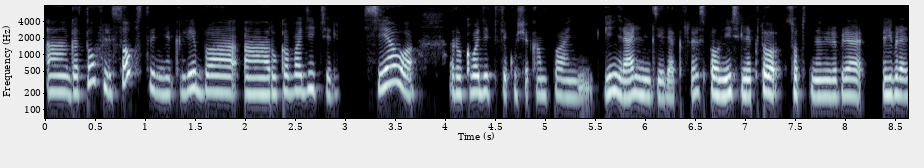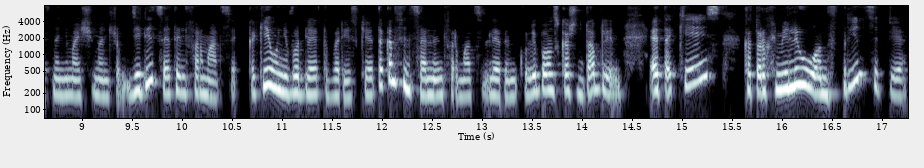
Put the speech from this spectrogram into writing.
э, готов ли собственник, либо э, руководитель SEO, руководитель текущей компании, генеральный директор, исполнительный, кто, собственно, является нанимающим менеджером, делиться этой информацией. Какие у него для этого риски? Это конфиденциальная информация для рынка. Либо он скажет, да, блин, это кейс, которых миллион в принципе,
